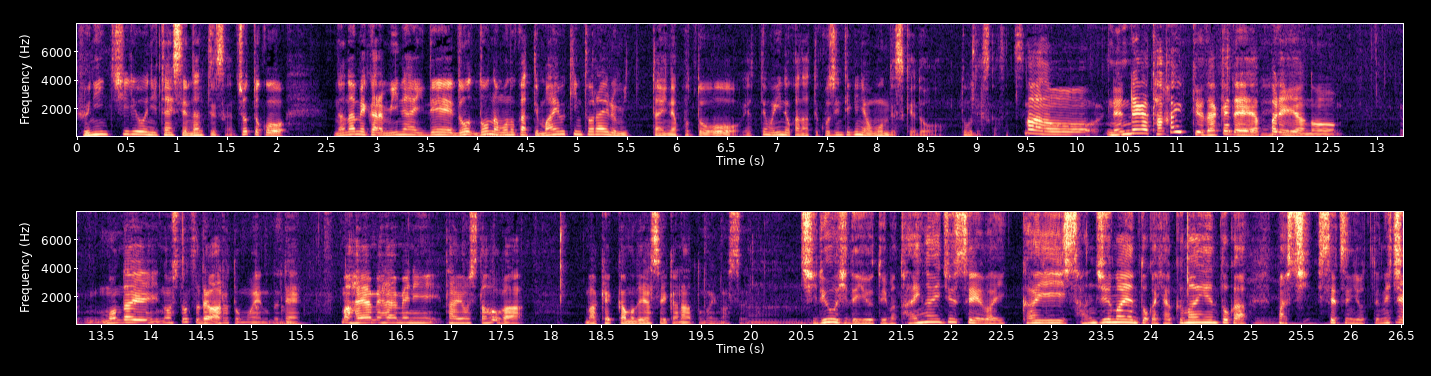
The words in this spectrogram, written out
不妊治療に対してなんていうんですかちょっとこう斜めから見ないでどどんなものかって前向きに捉えるみたいなことをやってもいいのかなって個人的には思うんですけどどうですか先生、まあ、あの年齢が高いっていうだけでやっぱり、ええ、あの問題の一つではあると思うのでね、まあ、早め早めに対応した方がまあ、結果も出やすいかなと思います。治療費でいうと今体外受精は1回30万円とか100万円とか、まあ、施設によってね違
